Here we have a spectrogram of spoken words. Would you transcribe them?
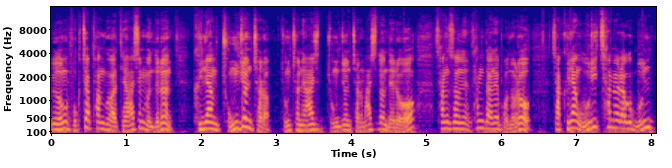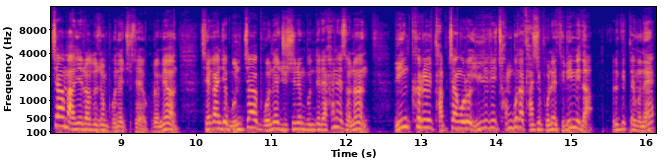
이거 너무 복잡한 것 같아요 하신 분들은 그냥 종전처럼 종천에 하시, 종전처럼 하시던 대로 상선 상단의 번호로 자 그냥 우리 참여라고 문자만이라도 좀 보내주세요. 그러면 제가 이제 문자 보내주 시는 분들에 한해서는 링크를 답장으로 일일이 전부 다 다시 보내드립니다. 그렇기 때문에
